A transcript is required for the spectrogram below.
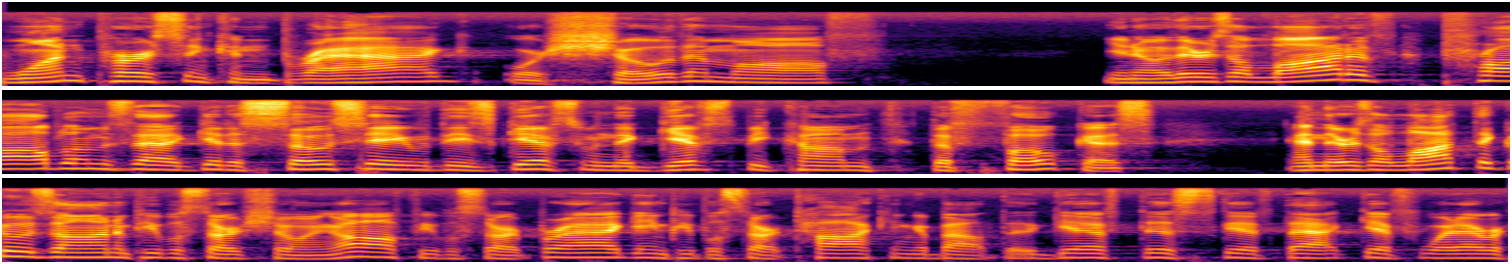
one person can brag or show them off. You know, there's a lot of problems that get associated with these gifts when the gifts become the focus. And there's a lot that goes on, and people start showing off, people start bragging, people start talking about the gift, this gift, that gift, whatever,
